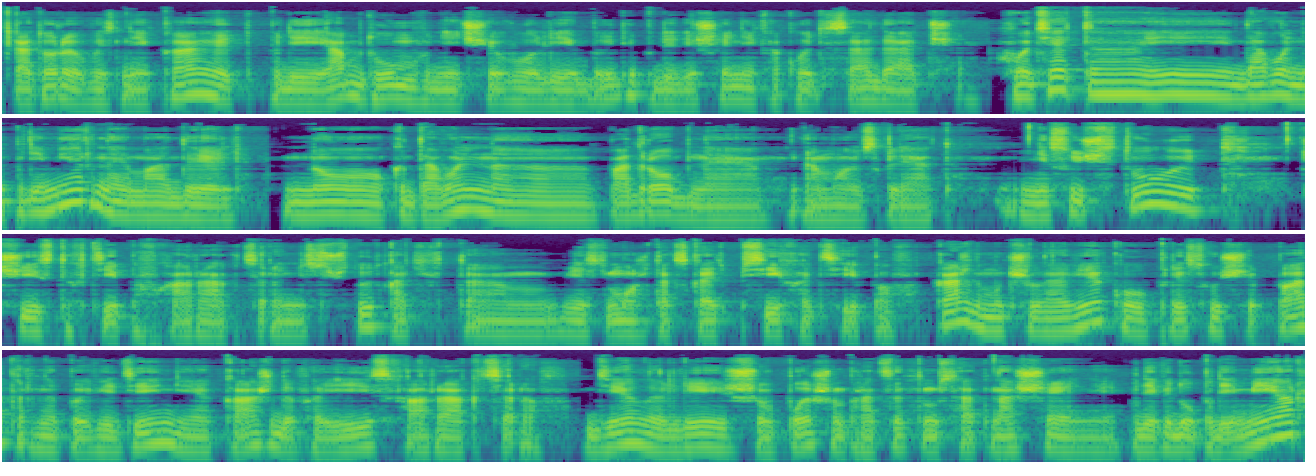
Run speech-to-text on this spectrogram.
которая возникает при обдумывании чего-либо или при решении какой-то задачи. Хоть это и довольно пример примерная модель, но довольно подробная, на мой взгляд. Не существует чистых типов характера, не существует каких-то, если можно так сказать, психотипов. Каждому человеку присущи паттерны поведения каждого из характеров. Дело лишь в большем процентном соотношении. Приведу пример.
